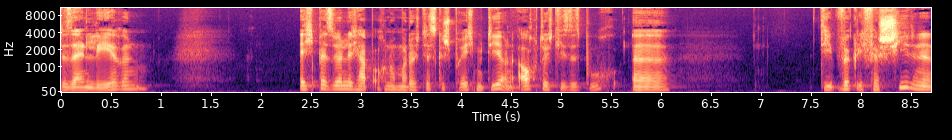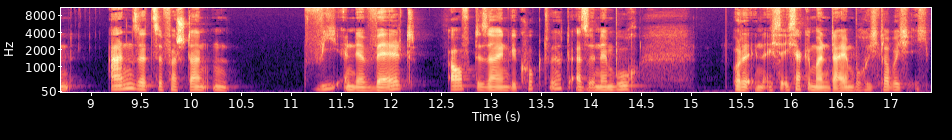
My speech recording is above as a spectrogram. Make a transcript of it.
Design lehren. Ich persönlich habe auch nochmal durch das Gespräch mit dir und auch durch dieses Buch äh, die wirklich verschiedenen Ansätze verstanden, wie in der Welt auf Design geguckt wird. Also in deinem Buch, oder in, ich, ich sage immer in deinem Buch, ich glaube, ich, ich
